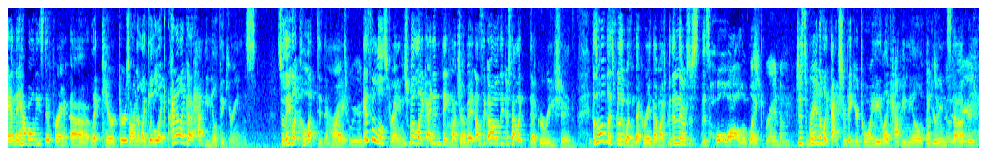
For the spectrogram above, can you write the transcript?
and they have all these different uh, like characters on it, like little like kind of like a Happy Meal figurines. So they've like collected them, right? That's weird. It's a little strange, but like I didn't think much of it, and I was like, oh, they just have like decoration, because the whole place really wasn't decorated that much. But then there was just this whole wall of like Just random. just random like action figure toy like Happy Meal figurine really stuff. weird. It,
